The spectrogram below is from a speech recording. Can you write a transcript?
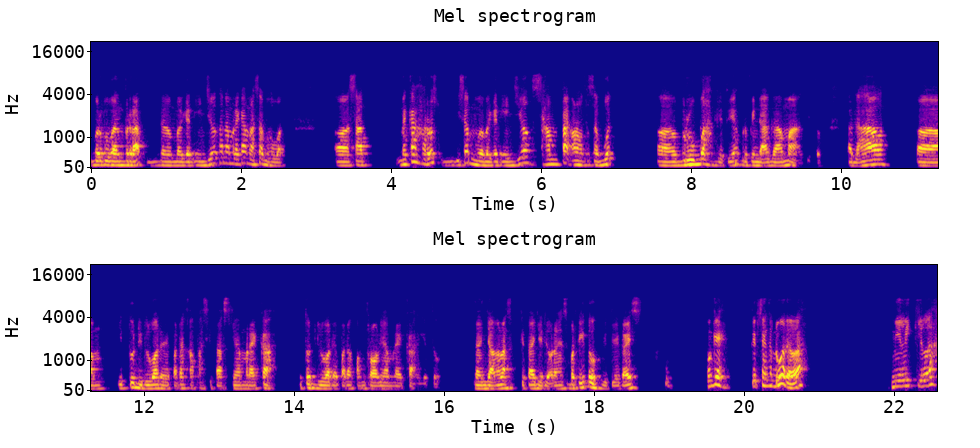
berbeban berat dalam bagian Injil karena mereka merasa bahwa uh, saat mereka harus bisa membagikan Injil sampai orang tersebut uh, berubah gitu ya, berpindah agama gitu. Padahal um, itu di luar daripada kapasitasnya mereka, itu di luar daripada kontrolnya mereka gitu. Dan janganlah kita jadi orang yang seperti itu gitu ya guys. Oke, okay, tips yang kedua adalah milikilah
